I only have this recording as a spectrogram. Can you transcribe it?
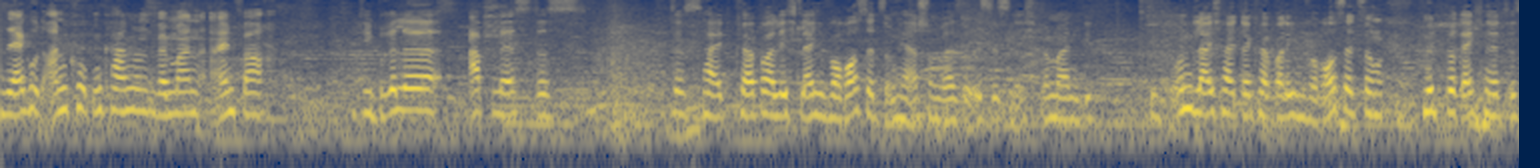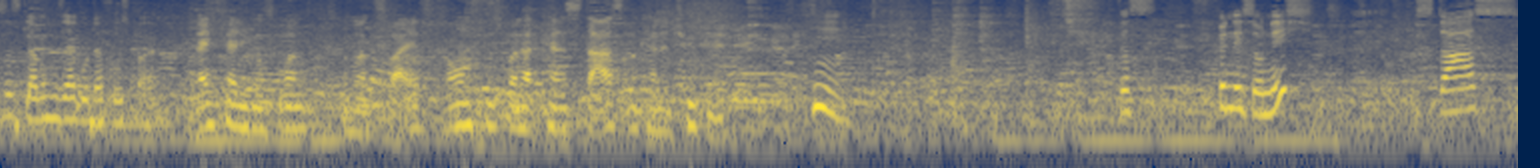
sehr gut angucken kann, wenn man einfach die Brille ablässt, dass, dass halt körperlich gleiche Voraussetzungen herrschen, weil so ist es nicht. Wenn man die, die Ungleichheit der körperlichen Voraussetzungen mitberechnet, ist es, glaube ich, ein sehr guter Fußball. Rechtfertigungsgrund Nummer zwei, Frauenfußball hat keine Stars und keine Typen. Hm. Das finde ich so nicht. Stars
